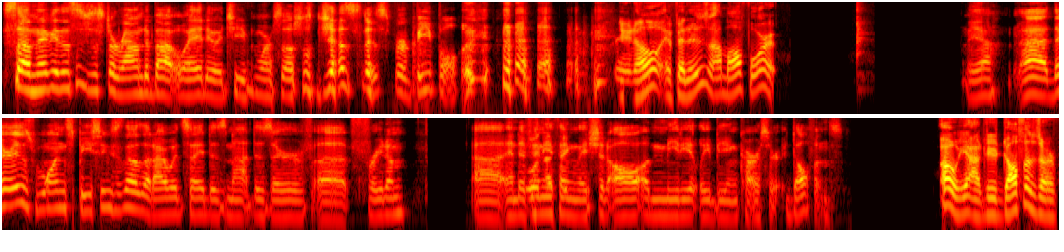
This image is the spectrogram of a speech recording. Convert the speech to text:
so maybe this is just a roundabout way to achieve more social justice for people. you know, if it is, I'm all for it. Yeah. Uh, there is one species though that I would say does not deserve uh, freedom. Uh, and if What would that be? anything, they should all immediately be incarcerated. Dolphins. Oh yeah, dude, dolphins are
